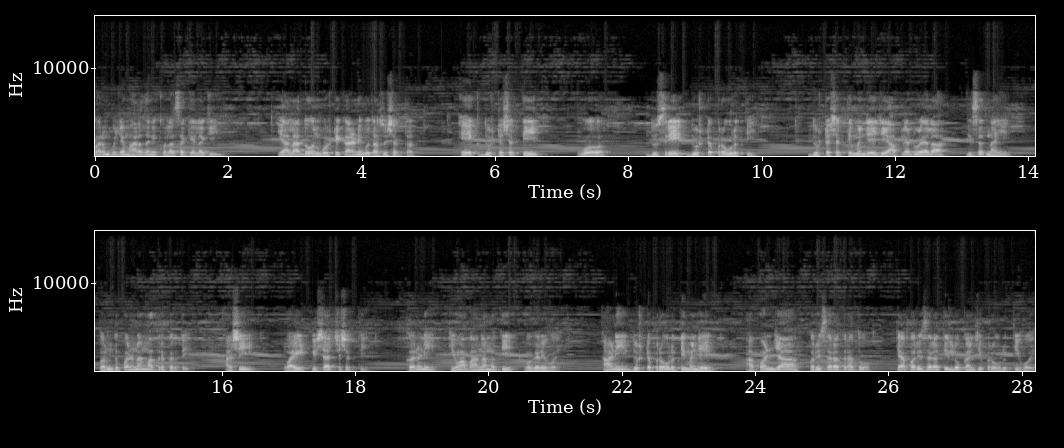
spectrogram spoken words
परमपूज्य महाराजांनी खुलासा केला की याला दोन गोष्टी कारणीभूत असू शकतात. एक दुष्टशक्ती व दुसरी दुष्ट प्रवृत्ती. दुष्टशक्ती म्हणजे जे आपल्या डोळ्याला दिसत नाही परंतु परिणाम मात्र करते. अशी वाईट पिशाच्य शक्ती करणी किंवा भानामती वगैरे होय. आणि दुष्ट प्रवृत्ती म्हणजे आपण ज्या परिसरात राहतो त्या परिसरातील लोकांची प्रवृत्ती होय.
